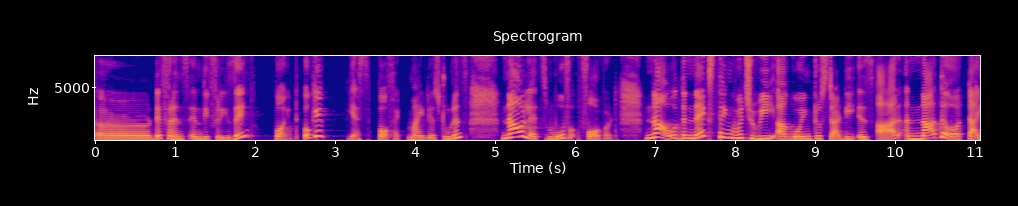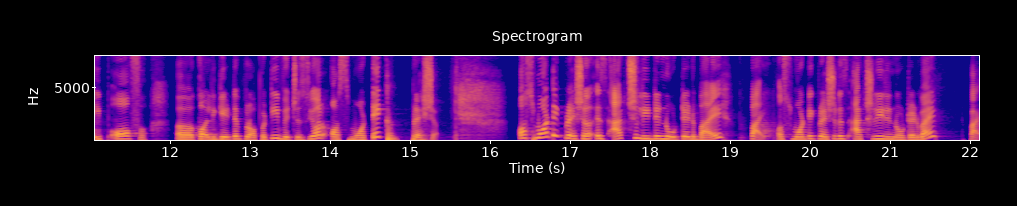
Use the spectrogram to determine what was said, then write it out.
uh, difference in the freezing point. Okay. Yes, perfect, my dear students. Now let's move forward. Now the next thing which we are going to study is our another type of uh, colligative property which is your osmotic pressure. Osmotic pressure is actually denoted by pi. Osmotic pressure is actually denoted by pi.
